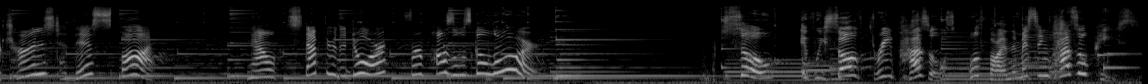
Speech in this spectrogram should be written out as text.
Returns to this spot. Now step through the door for puzzles galore. So, if we solve three puzzles, we'll find the missing puzzle piece.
